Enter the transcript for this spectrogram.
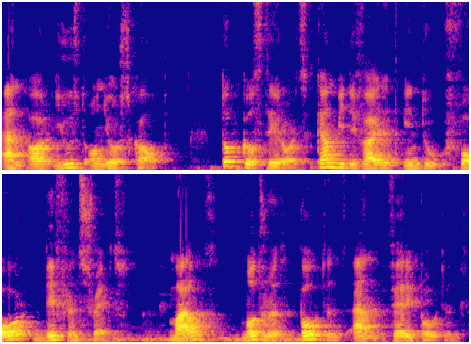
and are used on your scalp. Topical steroids can be divided into four different strengths. Mild, moderate, potent and very potent.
